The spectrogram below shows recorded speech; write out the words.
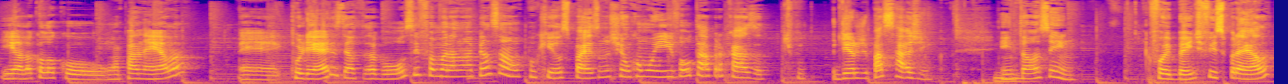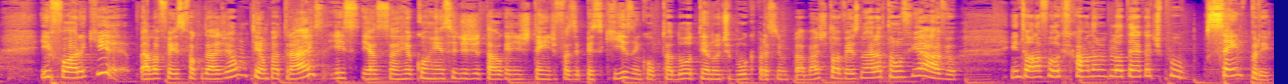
E ela colocou uma panela, é, colheres dentro da bolsa e foi morar numa pensão, porque os pais não tinham como ir e voltar para casa. Tipo, dinheiro de passagem. Uhum. Então, assim, foi bem difícil para ela. E fora que ela fez faculdade há um tempo atrás, e, essa recorrência digital que a gente tem de fazer pesquisa em computador, ter notebook para cima e pra baixo, talvez não era tão viável. Então ela falou que ficava na biblioteca, tipo, sempre.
